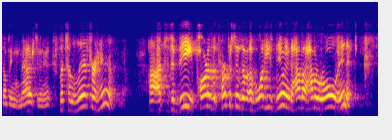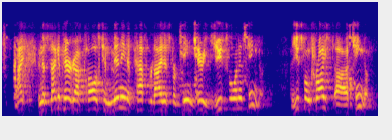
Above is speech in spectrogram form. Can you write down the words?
something matters to it, but to live for him. Uh, to, to be part of the purposes of, of what he's doing, to have a, have a role in it. Right? In the second paragraph, Paul is commending Epaphroditus for being very useful in his kingdom, useful in Christ's uh, kingdom.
